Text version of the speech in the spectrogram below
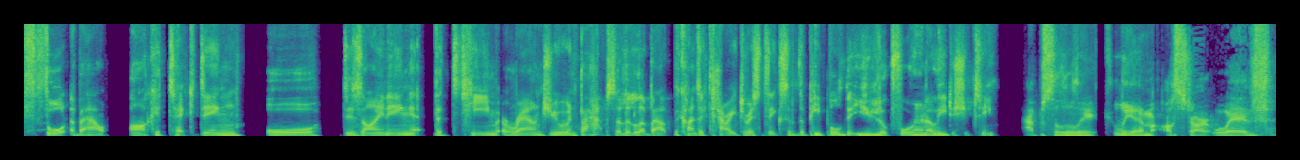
thought about architecting or designing the team around you and perhaps a little about the kinds of characteristics of the people that you look for in a leadership team. Absolutely. Liam, I'll start with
